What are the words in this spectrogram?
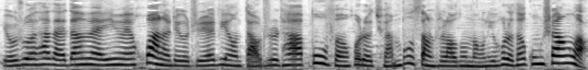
比如说他在单位因为患了这个职业病，导致他部分或者全部丧失劳动能力，或者他工伤了，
